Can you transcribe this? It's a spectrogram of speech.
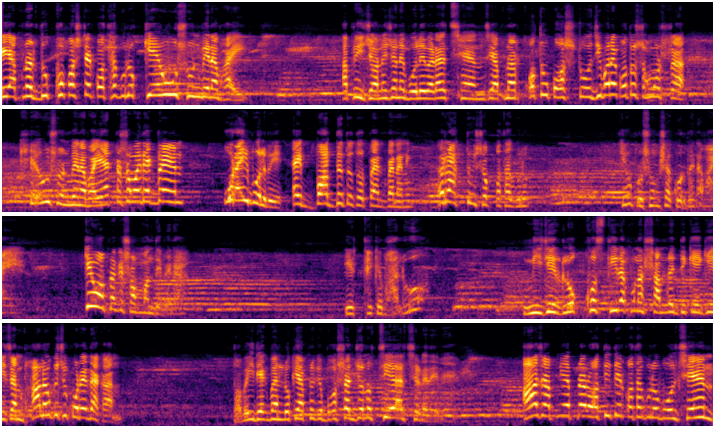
এই আপনার দুঃখ কষ্টের কথাগুলো কেউ শুনবে না, ভাই। আপনি জনে জনে বলে বেড়াচ্ছেন যে আপনার কত কষ্ট, জীবনে কত সমস্যা, কেউ শুনবে না, ভাই। একটা সময় দেখবেন ওরাই বলবে, এই, বাদ দে তো তোর প্যান্ট প্যানানি, রাখ তুই সব কথাগুলো। কেউ প্রশংসা করবে না ভাই, কেউ আপনাকে সম্মান দেবে না। এর থেকে ভালো, নিজের লক্ষ্য স্থির রাখুন আর সামনের দিকে এগিয়ে যান, ভালো কিছু করে দেখান। তবেই দেখবেন লোকে আপনাকে বসার জন্য চেয়ার ছেড়ে দেবে। আজ আপনি আপনার অতীতের কথাগুলো বলছেন,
